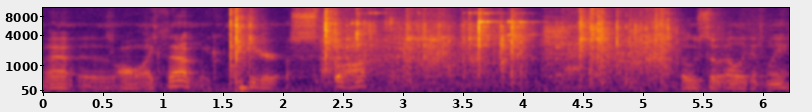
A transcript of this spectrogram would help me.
That is all like that. Clear a spot. Oh, so elegantly.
